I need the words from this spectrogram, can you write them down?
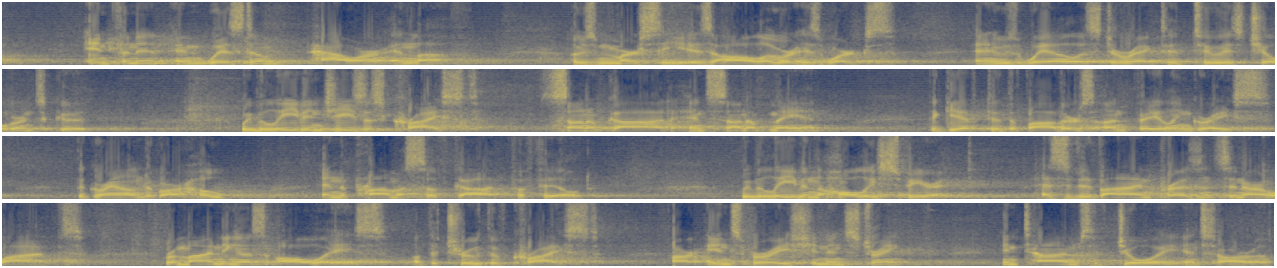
infinite in wisdom, power, and love, whose mercy is all over his works and whose will is directed to his children's good. We believe in Jesus Christ, Son of God and Son of Man, the gift of the Father's unfailing grace, the ground of our hope, and the promise of God fulfilled. We believe in the Holy Spirit as a divine presence in our lives, reminding us always of the truth of Christ, our inspiration and strength in times of joy and sorrow.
